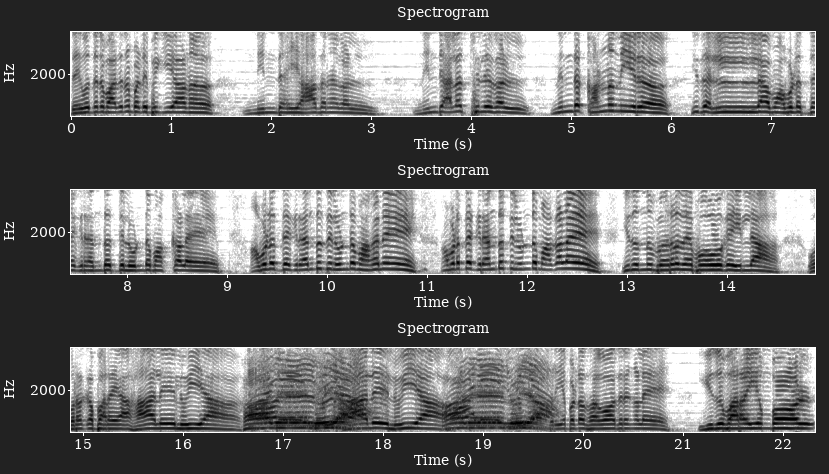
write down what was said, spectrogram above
ദൈവത്തിന്റെ വചനം പഠിപ്പിക്കുകയാണ് നിന്റെ യാതനകൾ നിന്റെ അലച്ചിലുകൾ നിന്റെ കണ്ണുനീര് ഇതെല്ലാം അവിടുത്തെ ഗ്രന്ഥത്തിലുണ്ട് മക്കളെ. അവിടുത്തെ ഗ്രന്ഥത്തിലുണ്ട് മകനെ. അവിടുത്തെ ഗ്രന്ഥത്തിലുണ്ട് മകളെ. ഇതൊന്നും വെറുതെ പോവുകയില്ല. ഉറക്കെ പറയാ ഹാലേ ലുയ്യ ഹല്ലേലൂയ. ഹാലേ ലുയ്യ പ്രിയപ്പെട്ട സഹോദരങ്ങളെ ഇത് പറയുമ്പോൾ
